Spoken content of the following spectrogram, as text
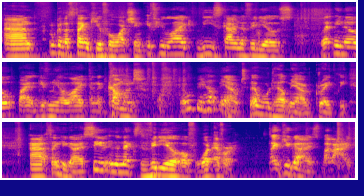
And I'm gonna thank you for watching. If you like these kind of videos, let me know by giving me a like and a comment. That would be help me out. That would help me out greatly. Uh, thank you guys. See you in the next video of whatever. Thank you guys. Bye bye.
